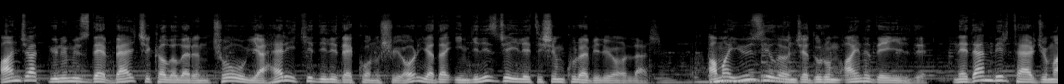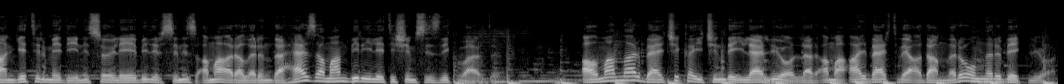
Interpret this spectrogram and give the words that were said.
Ancak günümüzde Belçikalıların çoğu ya her iki dili de konuşuyor ya da İngilizce iletişim kurabiliyorlar. Ama 100 yıl önce durum aynı değildi. Neden bir tercüman getirmediğini söyleyebilirsiniz ama aralarında her zaman bir iletişimsizlik vardı. Almanlar Belçika içinde ilerliyorlar ama Albert ve adamları onları bekliyor.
